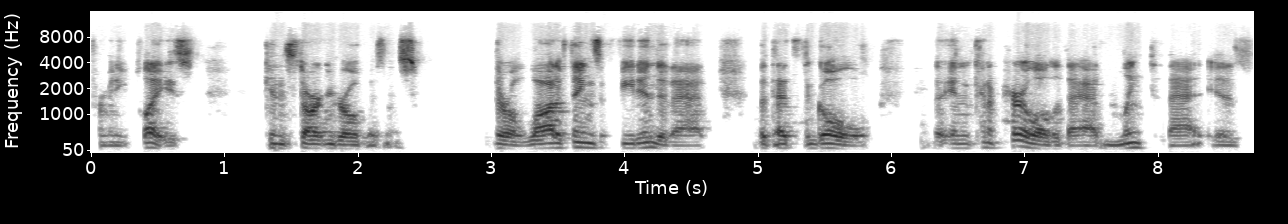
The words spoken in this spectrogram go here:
from any place, can start and grow a business. There are a lot of things that feed into that, but that's the goal. And kind of parallel to that and linked to that is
